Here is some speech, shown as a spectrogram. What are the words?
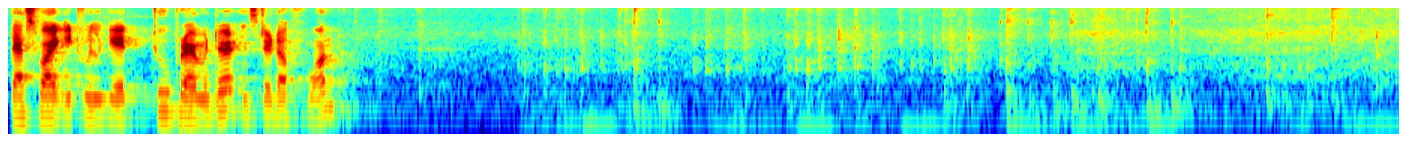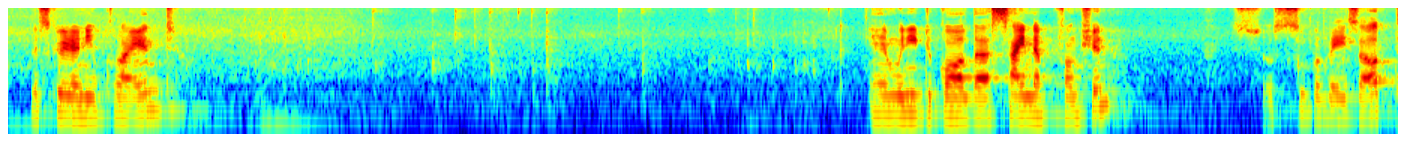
that's why it will get two parameter instead of one. Let's create a new client. And we need to call the sign up function. So supabase auth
